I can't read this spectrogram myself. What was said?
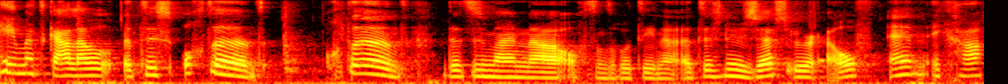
Hey met Kalo, het is ochtend. Ochtend. Dit is mijn uh, ochtendroutine. Het is nu 6 uur 11 en ik ga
